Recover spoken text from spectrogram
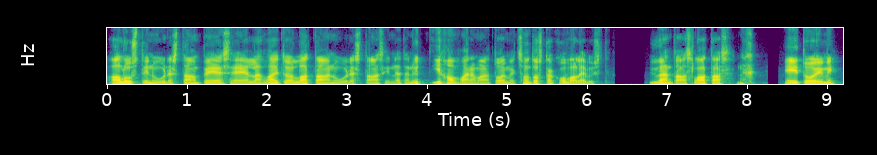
alustin uudestaan PCllä, laitoin lataan uudestaan sinne, että nyt ihan varmaan toimii, että se on tosta kovalevystä. Yön taas latas, ei toimi.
